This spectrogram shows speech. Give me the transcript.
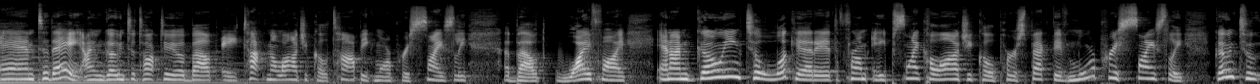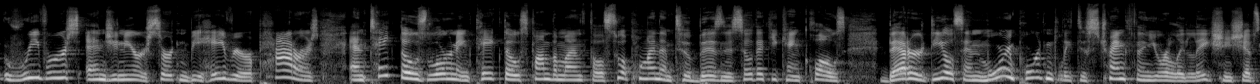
and today I'm going to talk to you about a technological topic, more precisely about Wi Fi. And I'm going to look at it from a psychological perspective, more precisely, going to reverse engineer certain behavior patterns and take those learning, take those fundamentals to apply them to business so that you can close better deals and, more importantly, to strengthen your relationships,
